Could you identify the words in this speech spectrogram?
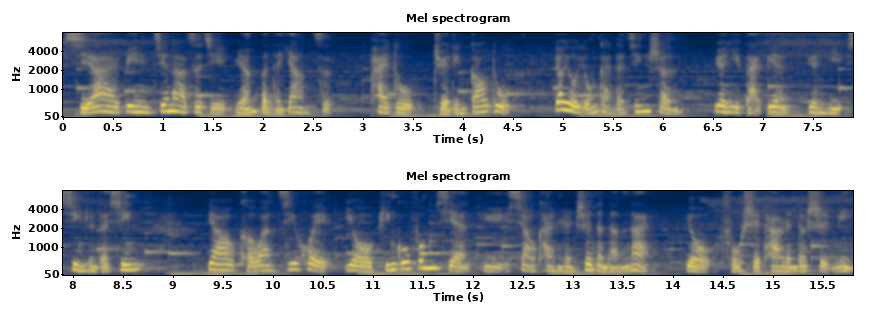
喜爱并接纳自己原本的样子，态度决定高度。要有勇敢的精神，愿意改变，愿意信任的心。要渴望机会，有评估风险与笑看人生的能耐，有服侍他人的使命。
